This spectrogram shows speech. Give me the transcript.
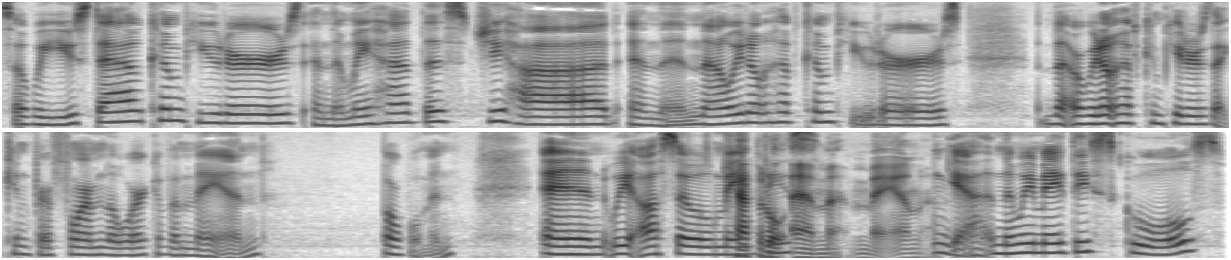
so we used to have computers and then we had this jihad and then now we don't have computers that, or we don't have computers that can perform the work of a man or woman. And we also made Capital these- M man. Yeah, and then we made these schools,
